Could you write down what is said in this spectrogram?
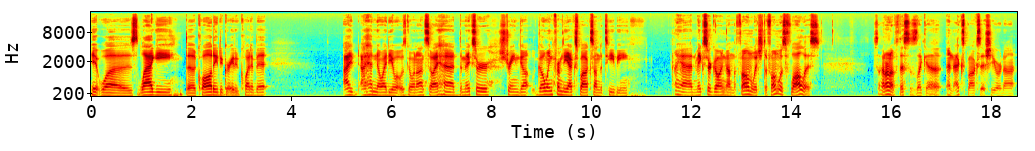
It was laggy, the quality degraded quite a bit. I, I had no idea what was going on, so I had the Mixer stream go, going from the Xbox on the TV. I had Mixer going on the phone, which the phone was flawless. So I don't know if this is like a an Xbox issue or not.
